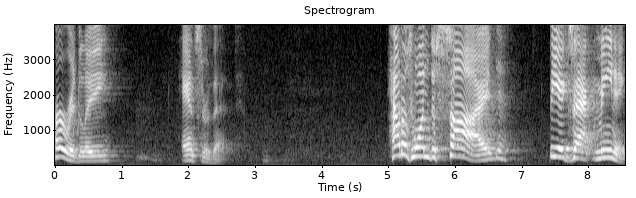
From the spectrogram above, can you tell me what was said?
hurriedly answer that. How does one decide the exact meaning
